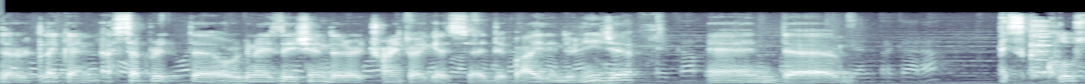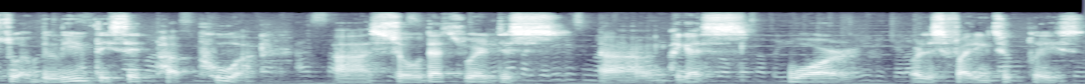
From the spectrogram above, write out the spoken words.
that are like an, a separate uh, organization that are trying to, I guess, uh, divide Indonesia. And um, it's close to, I believe they said Papua. Uh, so that's where this, uh, I guess, war or this fighting took place.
